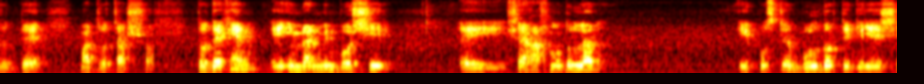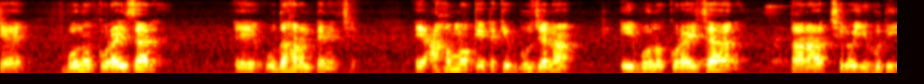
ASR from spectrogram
যুদ্ধে মাত্র চারশো। তো দেখেন এই ইমরান বিন বশির এই শেখ আহমদুল্লাহর এই পোস্টের ভুল ধরতে গিয়ে সে বনু কোরাইজার এই উদাহরণ টেনেছে। এই আহম্মক এটা কি বুঝে না? এই বনু কোরাইজার তারা ছিল ইহুদি,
